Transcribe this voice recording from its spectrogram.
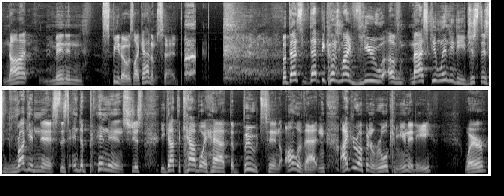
not men in Speedos, like Adam said. But that's, that becomes my view of masculinity, just this ruggedness, this independence, just you got the cowboy hat, the boots, and all of that. And I grew up in a rural community where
